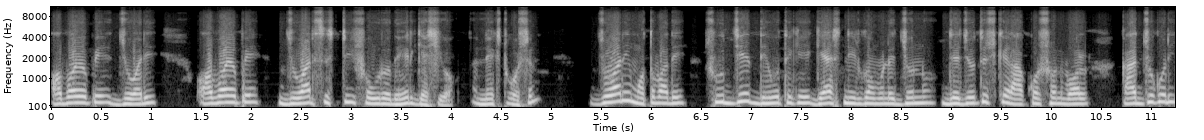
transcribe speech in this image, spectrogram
অবয়বে জোয়ারি, অবয়বে জোয়ার সৃষ্টি সৌরদেহের গ্যাসীয়। নেক্সট কোশ্চেন জোয়ারি মতবাদে সূর্যের দেহ থেকে গ্যাস নির্গমনের জন্য যে জ্যোতিষ্কের আকর্ষণ বল কার্যকরী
